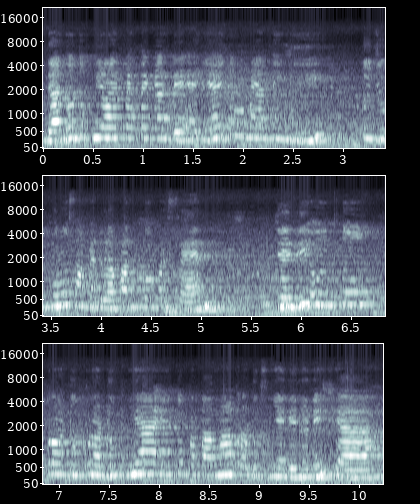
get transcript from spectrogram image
Dan untuk nilai PTKDE-nya itu lumayan tinggi, 70 sampai 80 persen. Jadi untuk produk-produknya itu pertama produksinya di Indonesia,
